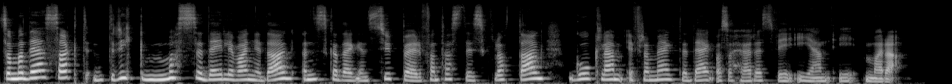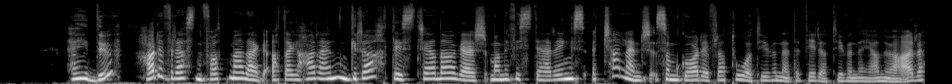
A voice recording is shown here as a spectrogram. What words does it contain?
Så med det sagt, drikk masse deilig vann i dag. Ønsker deg en super, fantastisk flott dag. God klem fra meg til deg, og så høres vi igjen i morgen. Hei, du! Har du forresten fått med deg at jeg har en gratis tredagers manifesteringschallenge som går fra 22. til 24. januar?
